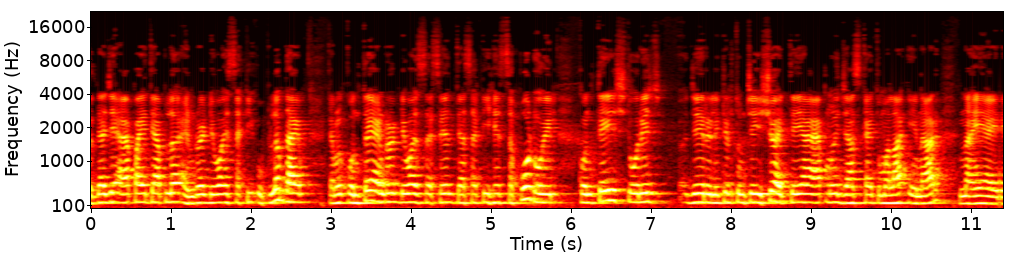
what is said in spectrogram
सध्या जे ॲप आहे ते आपलं अँड्रॉइड डिव्हाइससाठी उपलब्ध आहे. त्यामुळे कोणतंही अँड्रॉइड डिव्हाइस असेल त्यासाठी हे सपोर्ट होईल. कोणतेही स्टोरेज जे रिलेटेड तुमचे इश्यू आहेत ते या ॲपमुळे जास्त काही तुम्हाला येणार नाही आहेत.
